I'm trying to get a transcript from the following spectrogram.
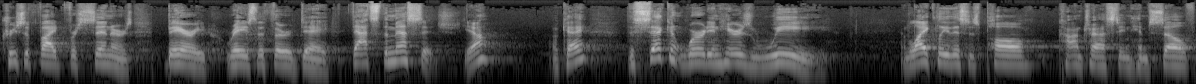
crucified for sinners, buried, raised the third day. That's the message. Yeah? Okay? The second word in here is we. And likely this is Paul contrasting himself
